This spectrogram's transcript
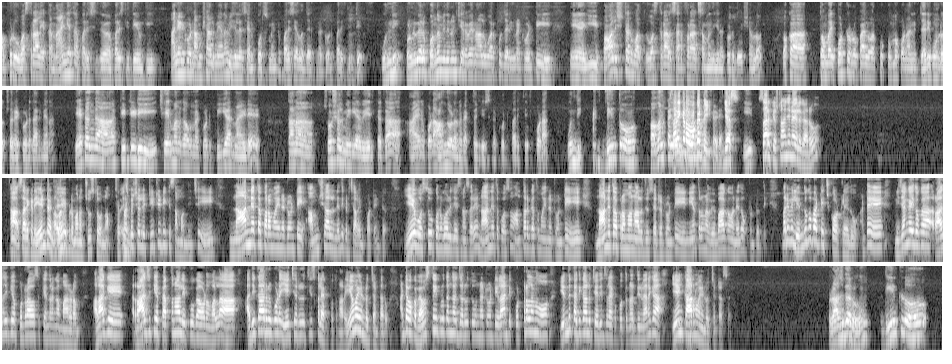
అప్పుడు వస్త్రాల యొక్క నాణ్యత పరిస్థితి పరిస్థితి ఏమిటి? అనేటువంటి అంశాల మీద విజిలెన్స్ ఎన్ఫోర్స్మెంట్ పరిశీలన జరిపినటువంటి పరిస్థితి ఉంది. రెండు వేల పంతొమ్మిది నుంచి ఇరవై నాలుగు వరకు జరిగినటువంటి ఈ పాలిస్టర్ వ- వస్త్రాల సరఫరాకు సంబంధించినటువంటి విషయంలో ఒక తొంభై కోట్ల రూపాయల వరకు కుంభకోణానికి జరిగి ఉండొచ్చు అనేటువంటి దాని మీద ఏకంగా టిటిడి చైర్మన్గా ఉన్నటువంటి బిఆర్ నాయుడే తన సోషల్ మీడియా వేదికగా ఆయన కూడా ఆందోళన వ్యక్తం చేసినటువంటి పరిస్థితి కూడా ఉంది. దీంతో పవన్ కళ్యాణ్ ఇక్కడ కూడా ఒకటి. సార్ కృష్ణాంజనేయులు గారు. ఆ, సార్ ఇక్కడ ఏంటంటే ఇప్పుడు మనం చూస్తూ ఉన్నాం. ఎస్పెషల్లీ టీటీడీకి సంబంధించి నాణ్యత పరమైనటువంటి అంశాలు అనేది ఇక్కడ చాలా ఇంపార్టెంట్. ఏ వస్తువు కొనుగోలు చేసినా సరే నాణ్యత కోసం అంతర్గతమైనటువంటి నాణ్యతా ప్రమాణాలు చూసేటటువంటి నియంత్రణ విభాగం అనేది ఒకటి ఉంటుంది. మరి వీళ్ళు ఎందుకు పట్టించుకోవట్లేదు? అంటే నిజంగా ఇది ఒక రాజకీయ పునరావాస కేంద్రంగా మారడం అలాగే రాజకీయ పెత్తనాలు ఎక్కువ కావడం వల్ల అధికారులు కూడా ఏ చర్యలు తీసుకోలేకపోతున్నారు. ఏమై ఉండొచ్చు అంటారు? అంటే ఒక వ్యవస్థీకృతంగా జరుగుతూ ఉన్నటువంటి ఇలాంటి కుట్రలను ఎందుకు అధికారులు ఛేదించలేకపోతున్నారు? దీని వెనక ఏం కారణం అయి ఉండొచ్చు అంటారు సార్? రాజుగారు దీంట్లో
